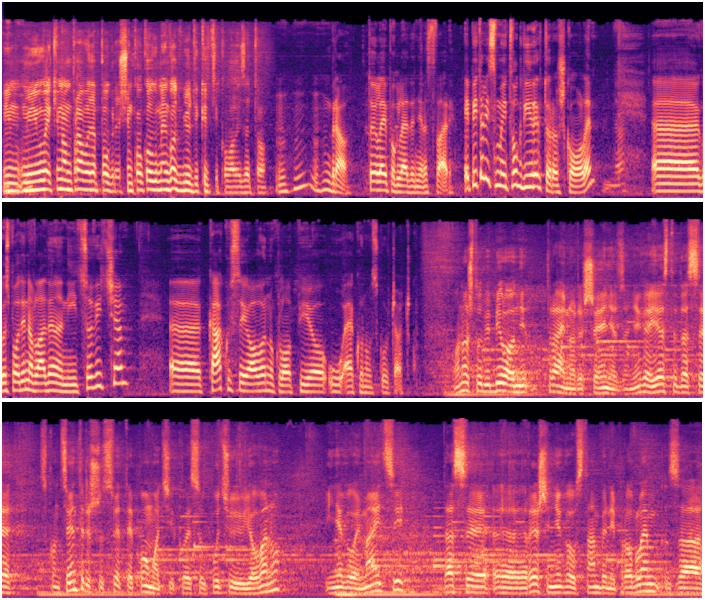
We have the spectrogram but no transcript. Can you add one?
I, i uvijek imam pravo da pogrešim, koliko me god ljudi kritikovali za to. Mhm, bravo, to je lepo gledanje na stvari. E, pitali smo i tvog direktora škole, e, gospodina Vladana Nicovića, kako se Jovan uklopio u ekonomsku čačku. Ono što bi bilo trajno rješenje za njega jeste da se skoncentrišu sve te pomoći koje se upućuju Jovanu i njegovoj majci, da se e, reši njegov stambeni problem. Za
